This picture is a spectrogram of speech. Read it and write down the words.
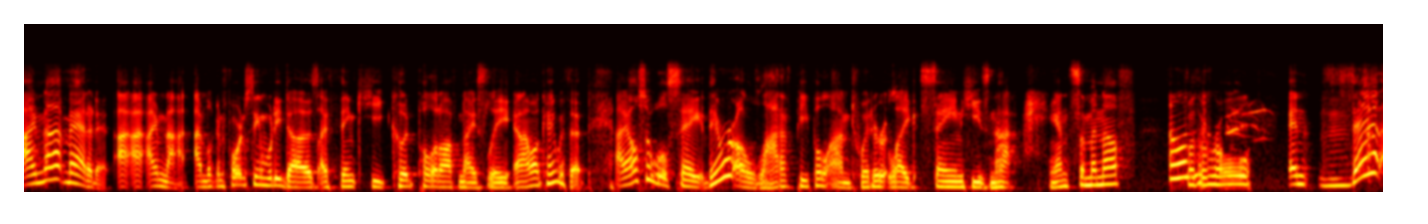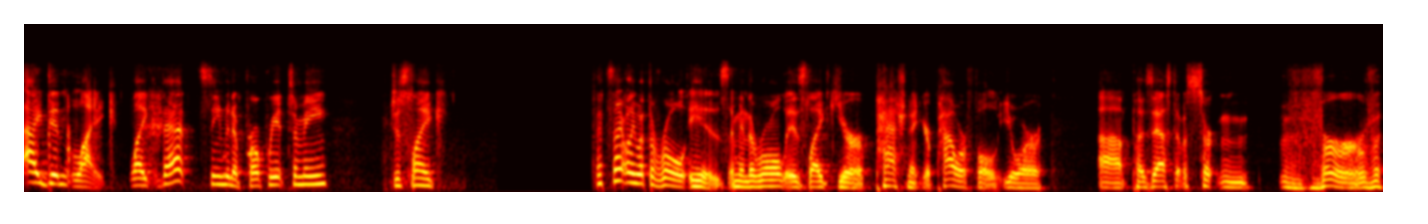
I'm not mad at it. I, am not. I'm looking forward to seeing what he does. I think he could pull it off nicely, and I'm okay with it. I also will say there were a lot of people on Twitter like saying he's not handsome enough oh, for the role, and that I didn't like. Like that seemed inappropriate to me. Just like that's not really what the role is. I mean, the role is like you're passionate, you're powerful, you're uh, possessed of a certain verve,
